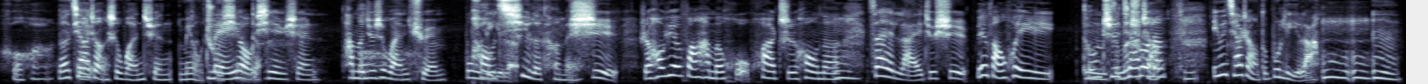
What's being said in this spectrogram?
火化，那家长是完全没有出现没有现身，他们就是完全不抛弃了他们，是，然后院方他们火化之后呢，再来就是院方会。通知家长，因为家长都不理了。嗯嗯。嗯。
